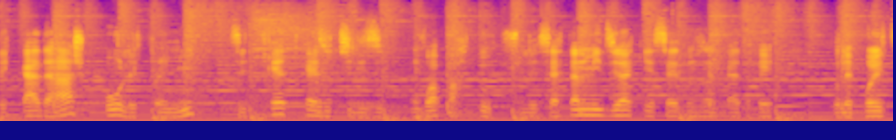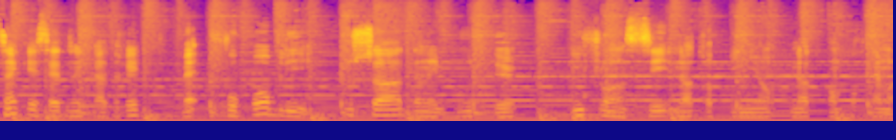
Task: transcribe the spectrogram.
les cadrages pour les framing, c'est très très utilisé. On voit partout, sur les, certains médias qui essaient de nous encadrer, pour les politiciens qui essaient de nous encadrer, mais il ne faut pas oublier tout ça dans les buts de influencer notre opinion, notre comportement.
